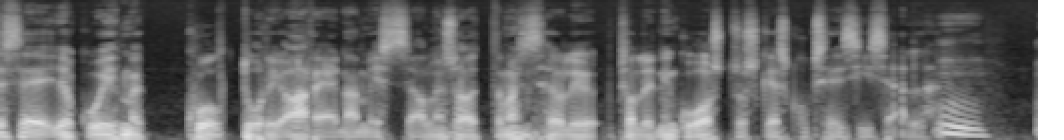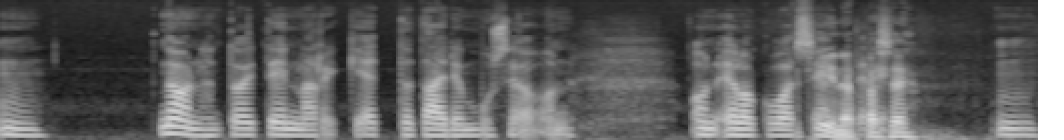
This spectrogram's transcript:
se joku ihme kulttuuriareena, missä olin soittamassa. Se oli, se oli niin kuin ostoskeskuksen sisällä. Mm, mm. No onhan toi Tennarikin, että taidemuseo on, on elokuvateatteri. Siinäpä se. Mm.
